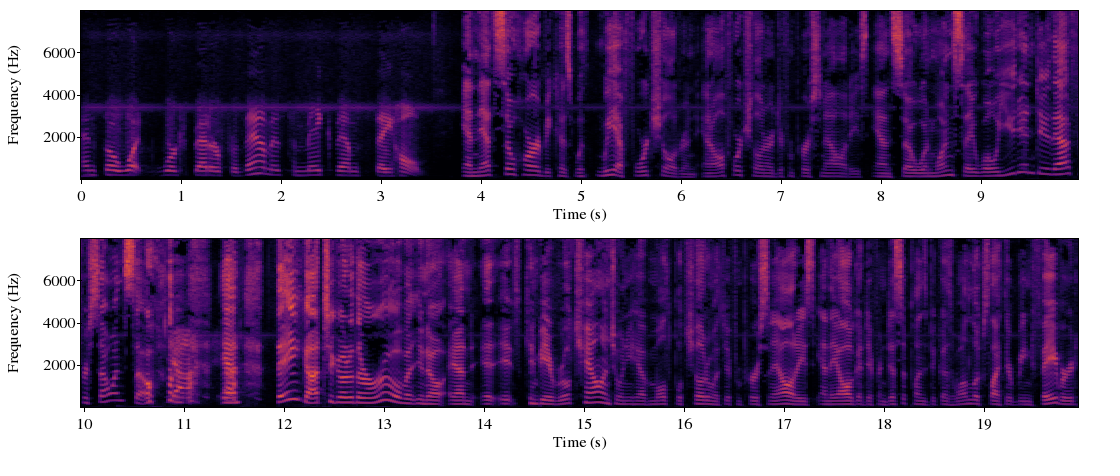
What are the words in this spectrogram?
And so what works better for them is to make them stay home. And that's so hard because with we have four children and all four children are different personalities and so when one say well you didn't do that for so and so Yeah. and they got to go to their room you know and it, it can be a real challenge when you have multiple children with different personalities and they all got different disciplines because one looks like they're being favored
